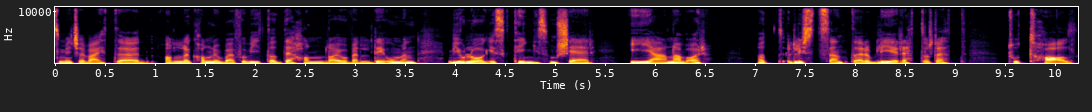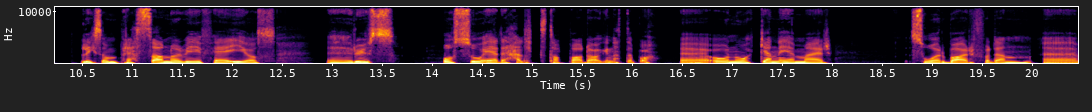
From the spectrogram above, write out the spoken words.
som ikke veit det, alle kan jo bare få vite at det handler jo veldig om en biologisk ting som skjer i hjernen vår. At lystsenteret blir rett og slett totalt liksom pressa når vi får i oss eh, rus, og så er det helt tappa dagen etterpå. Eh, og noen er mer sårbar for den eh,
